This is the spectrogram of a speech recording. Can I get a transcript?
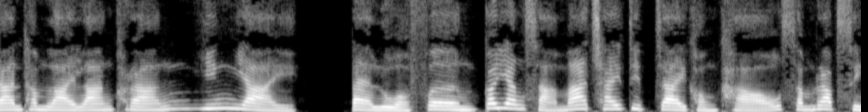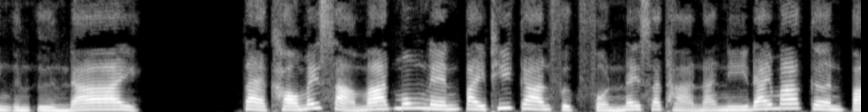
การทำลายล้างครั้ง ยิ่งใหญ่ แต่หลัวเฟิงก็ยังสามารถใช้จิตใจของเขาสำหรับสิ่งอื่น ๆ ได้แต่เขาไม่สามารถมุ่งเน้นไปที่การฝึกฝนในสถานะนี้ได้มากเกินไป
